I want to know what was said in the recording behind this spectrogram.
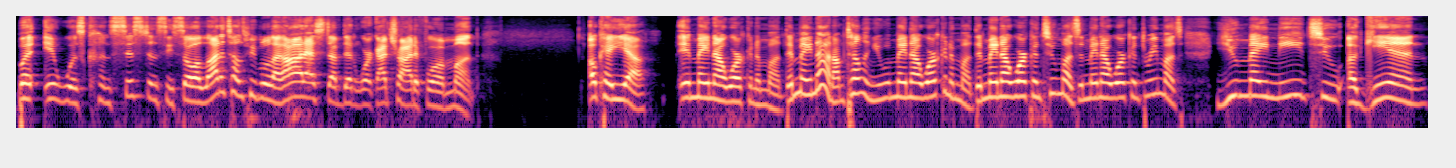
But it was consistency. So a lot of times people are like, oh, that stuff doesn't work. I tried it for a month. Okay, yeah. it may not work in a month. It may not. I'm telling you, it may not work in a month. It may not work in two months. It may not work in three months. You may need to again.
